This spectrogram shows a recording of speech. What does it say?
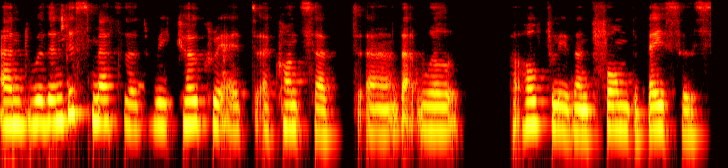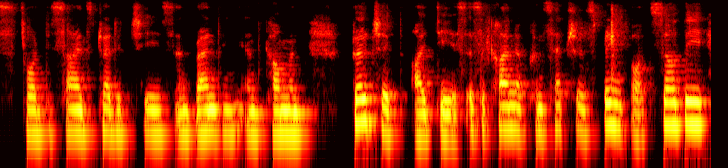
And within this method, we co create a concept uh, that will hopefully then form the basis for design strategies and branding and common project ideas as a kind of conceptual springboard. So the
